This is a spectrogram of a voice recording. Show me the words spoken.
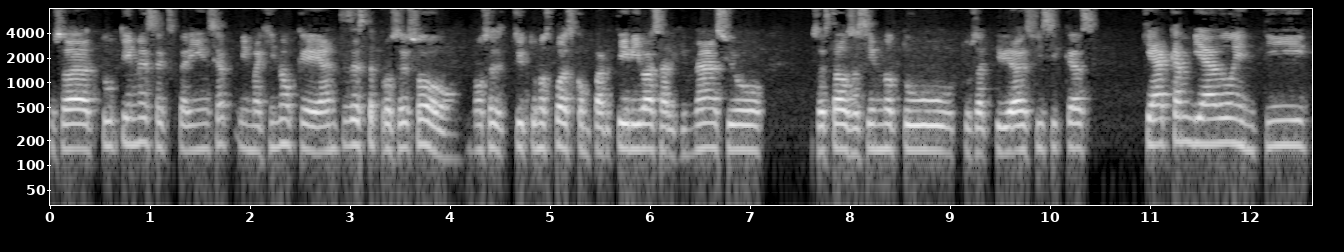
o sea, tú tienes experiencia, me imagino que antes de este proceso, no sé si tú nos puedes compartir, ibas al gimnasio, o sea, estabas haciendo tú tus actividades físicas. ¿Qué ha cambiado en ti,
